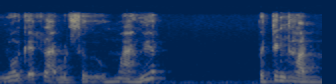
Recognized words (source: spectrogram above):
nối kết lại một sự hòa huyết về tinh thần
